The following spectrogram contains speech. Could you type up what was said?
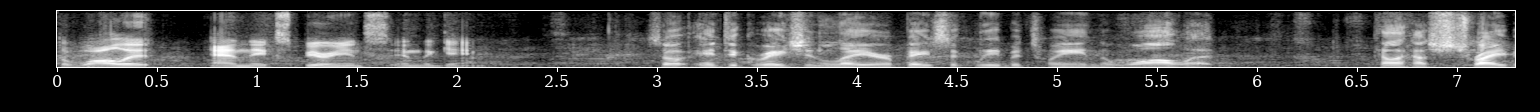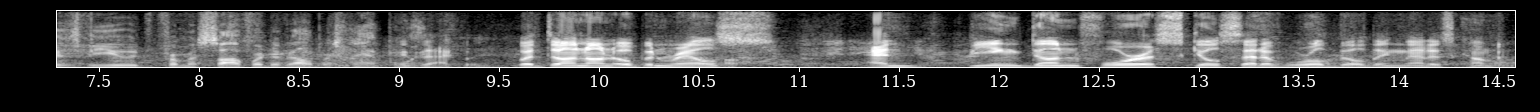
the wallet and the experience in the game. So integration layer basically between the wallet, kind of like how Stripe is viewed from a software developer standpoint. Exactly. But done on open rails and being done for a skill set of world building that is coming.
